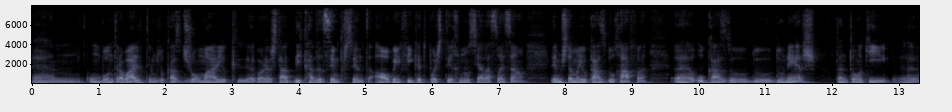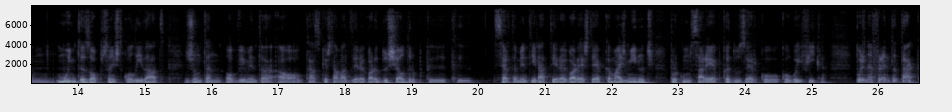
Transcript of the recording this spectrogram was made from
um, bom trabalho. Temos o caso de João Mário, que agora está dedicado a 100% ao Benfica depois de ter renunciado à seleção. Temos também o caso do Rafa, uh, o caso do, do, do Neres. Portanto, estão aqui um, muitas opções de qualidade, juntando, obviamente, ao, ao, caso que eu estava a dizer agora do Sheldrup, que, que certamente irá ter agora esta época mais minutos, por começar a época do zero com, com o Benfica. Depois, na frente de ataque,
